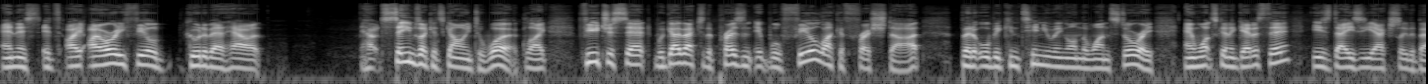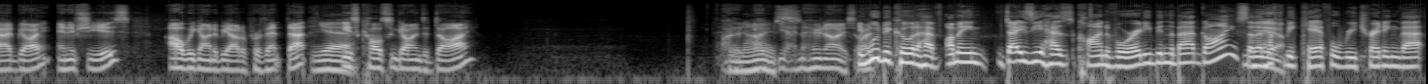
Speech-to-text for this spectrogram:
and it's it's I, I already feel good about how it how it seems like it's going to work. Like future set, we go back to the present. It will feel like a fresh start, but it will be continuing on the one story. And what's going to get us there is Daisy actually the bad guy, and if she is, are we going to be able to prevent that? Yeah. Is Coulson going to die? I Who don't- I- knows? yeah, no, who knows? It I- would be cool to have. I mean, Daisy has kind of already been the bad guy, so they'd have to be careful retreading that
